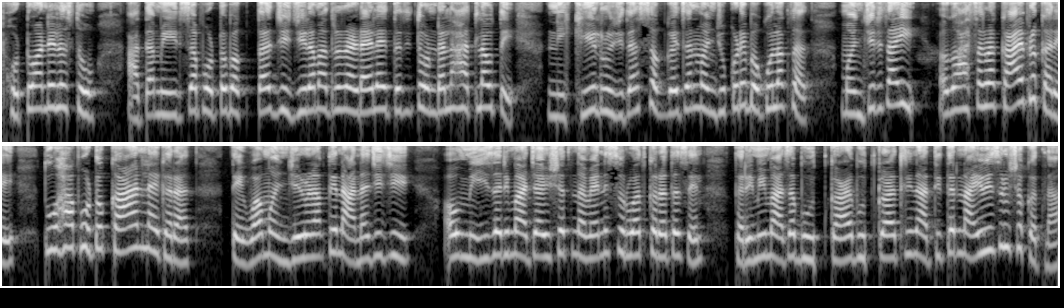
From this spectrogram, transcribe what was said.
फोटो आणलेला असतो. आता मिहीरचा फोटो बघता जिजीला मात्र रडायला येतं ती तोंडाला हात लावते. निखिल रुजिदा सगळेजण मंजूकडे बघू लागतात. मंजिरी ताई अगं हा सगळा काय प्रकार आहे? तू हा फोटो का आणलाय घरात? तेव्हा मंजिरी लागते नानाजीजी अहो मी जरी माझ्या आयुष्यात नव्याने सुरुवात करत असेल तरी मी माझा भूतकाळ भूतकाळातली नाती तर नाही विसरू शकत ना?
